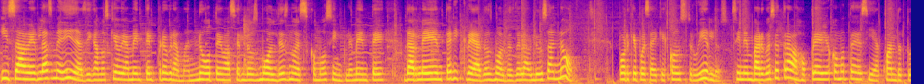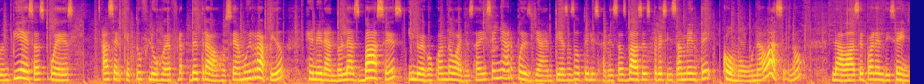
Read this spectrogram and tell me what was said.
y saber las medidas. Digamos que obviamente el programa no te va a hacer los moldes, no es como simplemente darle enter y crear los moldes de la blusa, no, porque pues hay que construirlos. Sin embargo, ese trabajo previo, como te decía, cuando tú empiezas, puedes hacer que tu flujo de, de, trabajo sea muy rápido, generando las bases y luego cuando vayas a diseñar, pues ya empiezas a utilizar esas bases precisamente como una base, ¿no? La base para el diseño.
